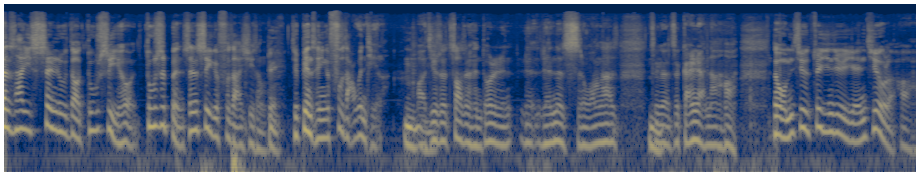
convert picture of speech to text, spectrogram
但是它一渗入到都市以后，都市本身是一个复杂系统，对，就变成一个复杂问题了，嗯。啊，就是造成很多人人人的死亡啊，这个这感染呐、啊、哈、嗯，那我们就最近就研究了啊，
